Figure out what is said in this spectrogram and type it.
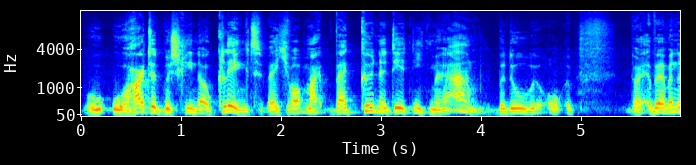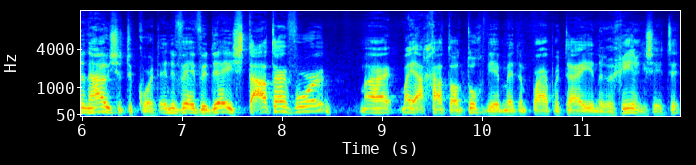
hoe, hoe hard het misschien ook klinkt, weet je wel, maar wij kunnen dit niet meer aan. Ik bedoel, we, we, hebben een huizentekort en de VVD staat daarvoor. Maar, maar ja, gaat dan toch weer met een paar partijen in de regering zitten...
